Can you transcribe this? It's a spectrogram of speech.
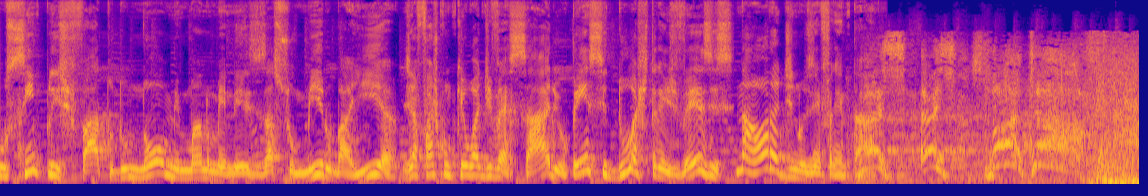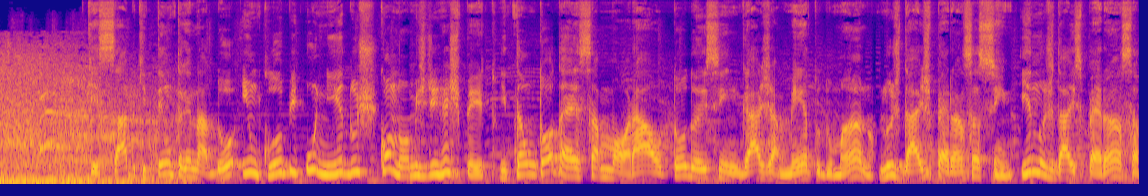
o simples fato do nome Mano Menezes assumir o Bahia já faz com que o adversário pense duas, três vezes na hora de nos enfrentar. Porque sabe que tem um treinador e um clube unidos com nomes de respeito. Então, toda essa moral, todo esse engajamento do mano nos dá esperança sim. E nos dá esperança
